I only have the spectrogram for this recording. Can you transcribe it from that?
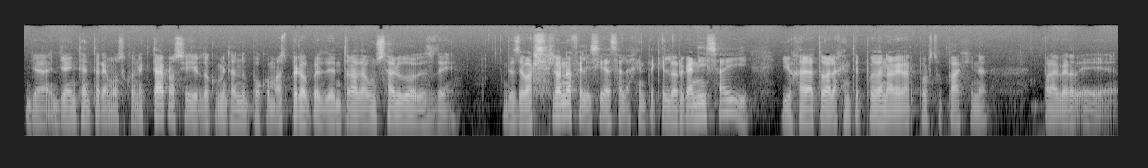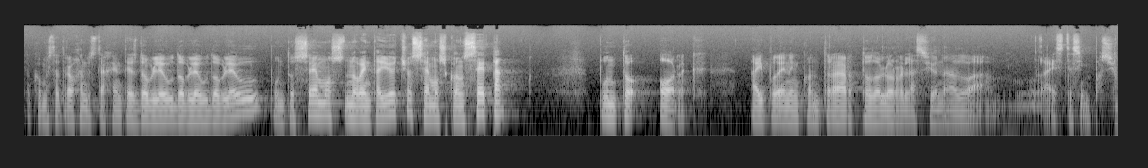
ya, ya intentaremos conectarnos y ir documentando un poco más, pero pues de entrada un saludo desde, desde Barcelona. Felicidades a la gente que lo organiza y, y ojalá toda la gente pueda navegar por su página para ver eh, cómo está trabajando esta gente. Es www.semos98, semosconz.org. Ahí pueden encontrar todo lo relacionado a, a este simposio.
